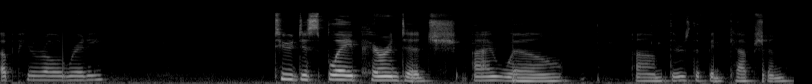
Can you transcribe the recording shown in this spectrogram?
up here already? To display parentage, I will, um, there's the fig caption.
